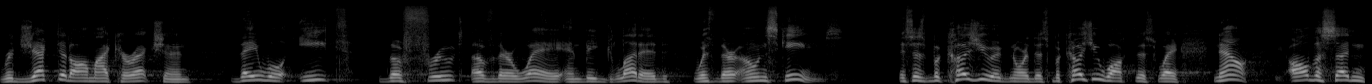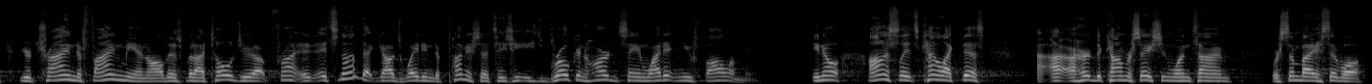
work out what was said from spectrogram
rejected all my correction. They will eat the fruit of their way and be glutted with their own schemes it says, because you ignored this, because you walked this way, now all of a sudden you're trying to find me in all this, but I told you up front, it's not that God's waiting to punish us. He's, he's brokenhearted saying, Why didn't you follow me? You know, honestly, it's kind of like this. I, I heard the conversation one time where somebody said, Well,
